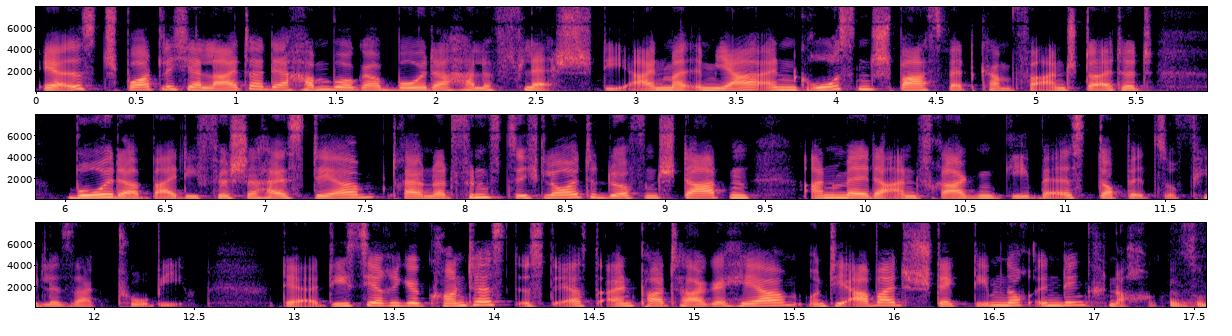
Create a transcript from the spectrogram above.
Er ist sportlicher Leiter der Hamburger Boulderhalle Flash, die einmal im Jahr einen großen Spaßwettkampf veranstaltet. Boulder bei die Fische heißt der. 350 Leute dürfen starten. Anmeldeanfragen gebe es doppelt so viele, sagt Tobi. Der diesjährige Contest ist erst ein paar Tage her und die Arbeit steckt ihm noch in den Knochen. Also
